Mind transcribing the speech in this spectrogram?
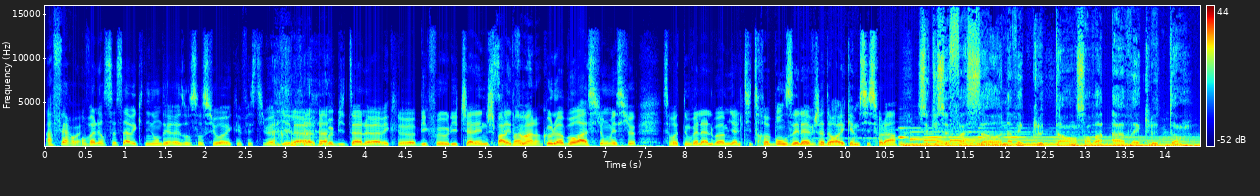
à faire. Ouais. On va lancer ça avec Ninon des réseaux sociaux, avec les festivaliers là, de Bobital, euh, avec le Big Fleoli Challenge. Je parlais de mal, hein. collaborations, messieurs. C'est votre nouvel album. Il y a le titre Bons élèves, j'adore avec MC Solar. Ce qui se façonne avec le temps s'en va avec le temps.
